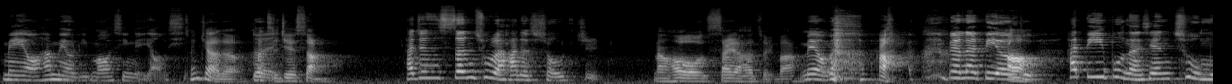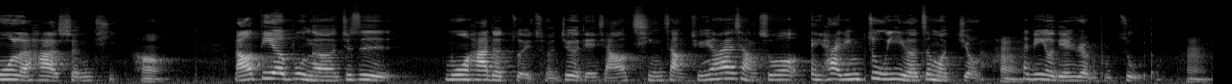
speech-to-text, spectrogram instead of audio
没有，他没有礼貌性的摇醒。真假的？他直接上。他就是伸出了他的手指。然后塞了他嘴巴，没有没有啊，没有 那第二步，啊、他第一步呢，先触摸了他的身体，嗯，然后第二步呢，就是摸他的嘴唇，就有点想要亲上去，因为他在想说，哎、欸，他已经注意了这么久，嗯，他已经有点忍不住了，嗯，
